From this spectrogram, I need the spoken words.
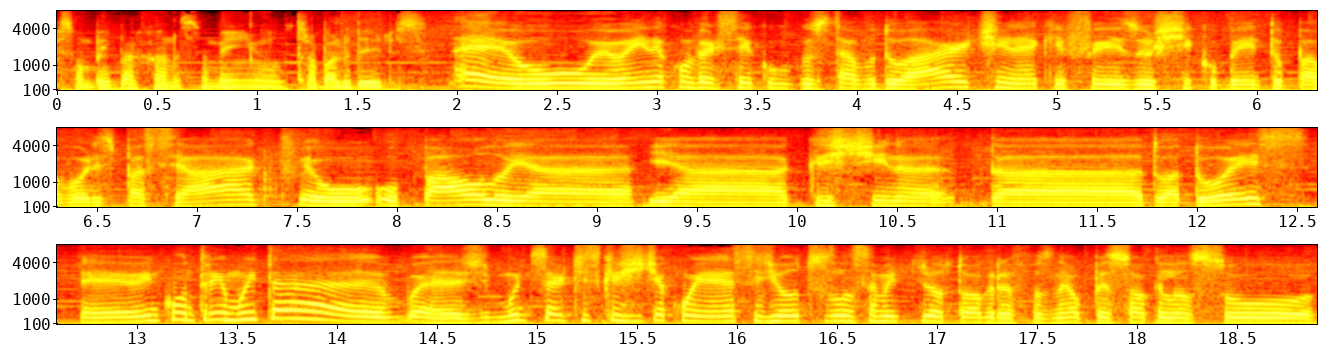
são bem bacanas também o trabalho deles. É, eu, eu ainda conversei com o Gustavo Duarte, né, que fez o Chico Bento Pavor Espacial, o, o Paulo e a, e a Cristina da, do A2. É, eu encontrei muita, é, muitos artistas que a gente já conhece de outros lançamentos de autógrafos, né? O pessoal que lançou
